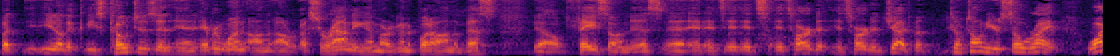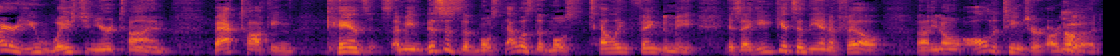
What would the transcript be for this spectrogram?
but you know the, these coaches and, and everyone on uh, surrounding him are going to put on the best you know face on this. Uh, it, it's it, it's it's hard to it's hard to judge. But Tony, you're so right. Why are you wasting your time back talking? Kansas. I mean, this is the most. That was the most telling thing to me is that he gets in the NFL. Uh, you know, all the teams are, are oh. good.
